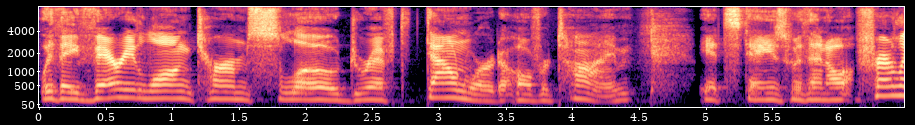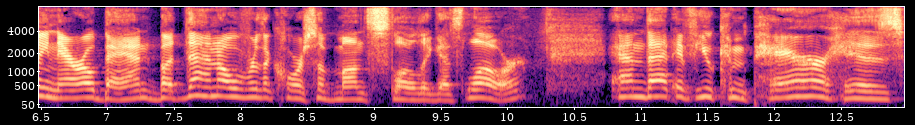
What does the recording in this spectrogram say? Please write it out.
with a very long term slow drift downward over time. It stays within a fairly narrow band, but then over the course of months slowly gets lower. And that if you compare his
